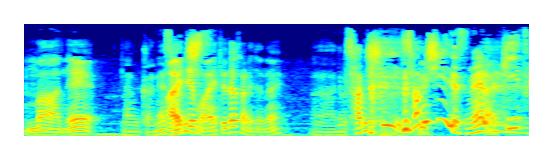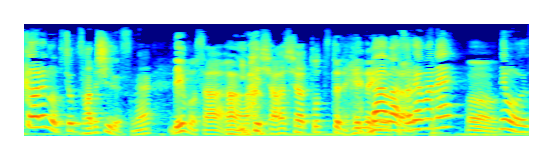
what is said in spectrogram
まあね。なんかね相手も相手だからじゃない？うんでも寂しい寂しいですね。気使われるのってちょっと寂しいですね。でもさうん。いてシャーシャーとっつったら変だけどさ。まあまあそれはね。うん。でも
